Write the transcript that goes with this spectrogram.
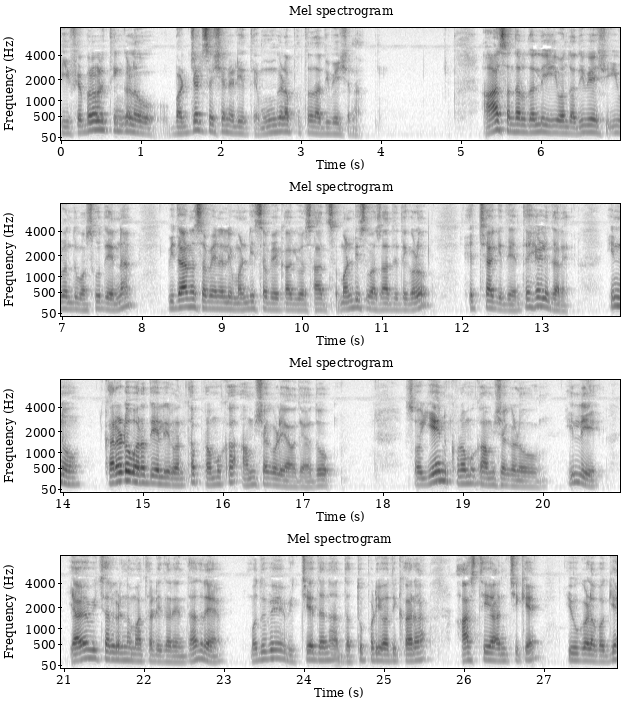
ಈ ಫೆಬ್ರವರಿ ತಿಂಗಳು ಬಡ್ಜೆಟ್ ಸೆಷನ್ ನಡೆಯುತ್ತೆ, ಮುಂಗಡ ಪತ್ರದ ಅಧಿವೇಶನ. ಆ ಸಂದರ್ಭದಲ್ಲಿ ಈ ಒಂದು ಅಧಿವೇಶ, ಈ ಒಂದು ಮಸೂದೆಯನ್ನು ವಿಧಾನಸಭೆಯಲ್ಲಿ ಮಂಡಿಸಬೇಕಾಗಿರುವ ಸಾಧ್ ಮಂಡಿಸುವ ಸಾಧ್ಯತೆಗಳು ಹೆಚ್ಚಾಗಿದೆ ಅಂತ ಹೇಳಿದ್ದಾರೆ. ಇನ್ನು ಕರಡು ವರದಿಯಲ್ಲಿರುವಂಥ ಪ್ರಮುಖ ಅಂಶಗಳು ಯಾವುದ್ಯಾವುದು ಸೊ ಏನು ಪ್ರಮುಖ ಅಂಶಗಳು? ಇಲ್ಲಿ ಯಾವ್ಯಾವ ವಿಚಾರಗಳನ್ನ ಮಾತಾಡಿದ್ದಾರೆ ಅಂತಂದರೆ ಮದುವೆ, ವಿಚ್ಛೇದನ, ದತ್ತು ಪಡೆಯುವ ಅಧಿಕಾರ, ಆಸ್ತಿಯ ಹಂಚಿಕೆ, ಇವುಗಳ ಬಗ್ಗೆ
